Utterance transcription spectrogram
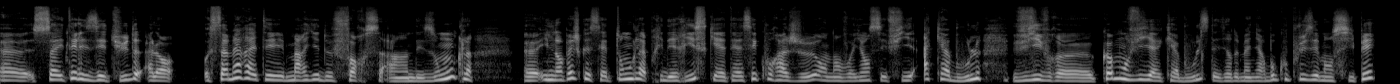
euh, ça a été les études. Alors sa mère a été mariée de force à un des oncles. Euh, il n'empêche que cet oncle a pris des risques et a été assez courageux en envoyant ses filles à Kaboul, vivre euh, comme on vit à Kaboul, c'est-à-dire de manière beaucoup plus émancipée,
